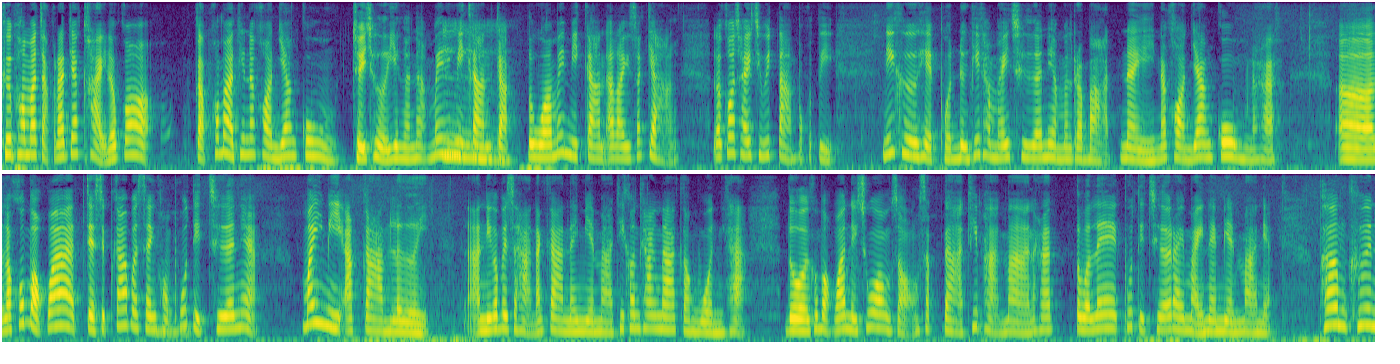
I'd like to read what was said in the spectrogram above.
คือพอมาจากรัฐยะไข่แล้วก็กลับเข้ามาที่นครย่างกุ้ง เฉยๆอย่างนั้นอะไม่ได้มีการกักตัวไม่มีการอะไรสักอย่าง แล้วก็ใช้ชีวิตตามปกติ นี่คือเหตุผลหนึ่งที่ทำให้เชื้อเนี่ยมันระบาดในนครย่างกุ้งนะคะเอ่อแล้วเขาบอกว่า 79%ของผู้ติดเชื้อเนี่ยไม่มีอาการเลย อันนี้ก็เป็นสถานการณ์ในเมียนมาที่ค่อนข้างน่ากังวลค่ะ โดยเขาบอกว่าในช่วง 2 สัปดาห์ที่ผ่านมานะคะ ตัวเลขผู้ติดเชื้อรายใหม่ในเมียนมาเนี่ยเพิ่มขึ้น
